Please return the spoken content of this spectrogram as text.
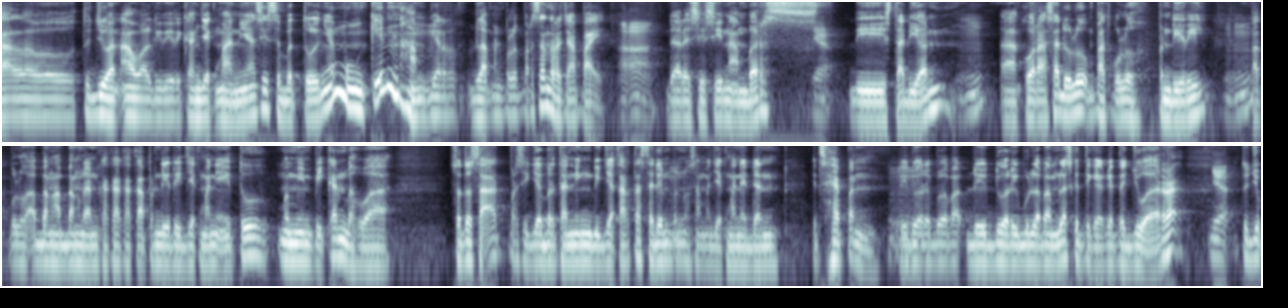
Kalau tujuan awal didirikan Jackmania sih sebetulnya mungkin hampir 80% tercapai. Ah, dari sisi numbers Ya. di stadion, aku rasa dulu 40 pendiri, 40 abang-abang dan kakak-kakak pendiri Jackmania itu memimpikan bahwa suatu saat Persija bertanding di Jakarta stadion penuh sama Jackmania dan it's happen di 2000 di 2018 ketika kita juara Ya. 70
